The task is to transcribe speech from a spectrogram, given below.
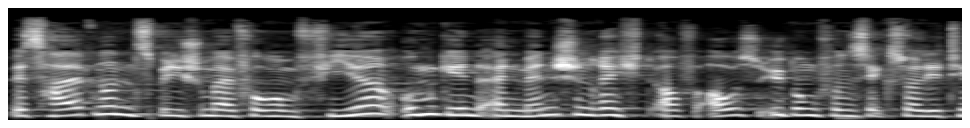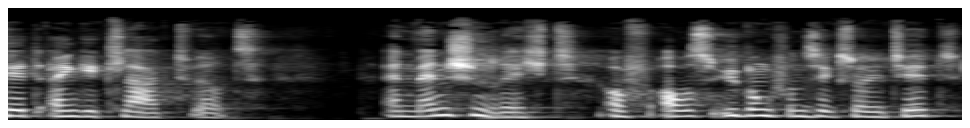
Weshalb nun, jetzt bin ich schon bei Forum 4, umgehend ein Menschenrecht auf Ausübung von Sexualität eingeklagt wird. Ein Menschenrecht auf Ausübung von Sexualität.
